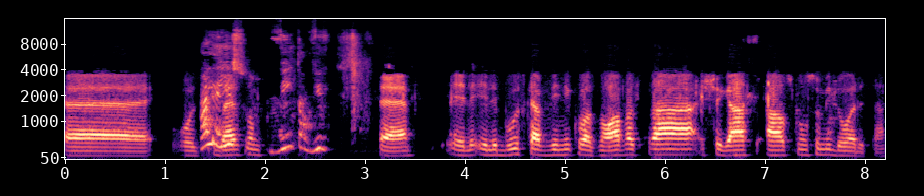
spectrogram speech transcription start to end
É, Olha isso, o vinho está vivo. É, ele, ele busca vinícolas novas para chegar aos consumidores, tá?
